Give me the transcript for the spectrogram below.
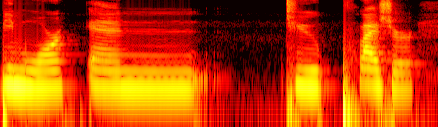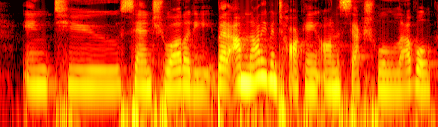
be more and into pleasure into sensuality, but I'm not even talking on a sexual level,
